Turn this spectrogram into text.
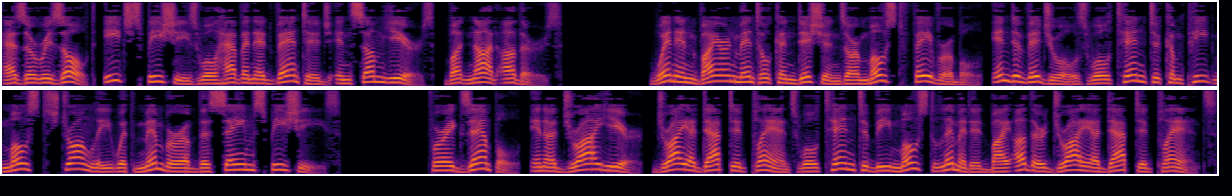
As a result, each species will have an advantage in some years, but not others. When environmental conditions are most favorable, individuals will tend to compete most strongly with member of the same species. For example, in a dry year, dry-adapted plants will tend to be most limited by other dry-adapted plants.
